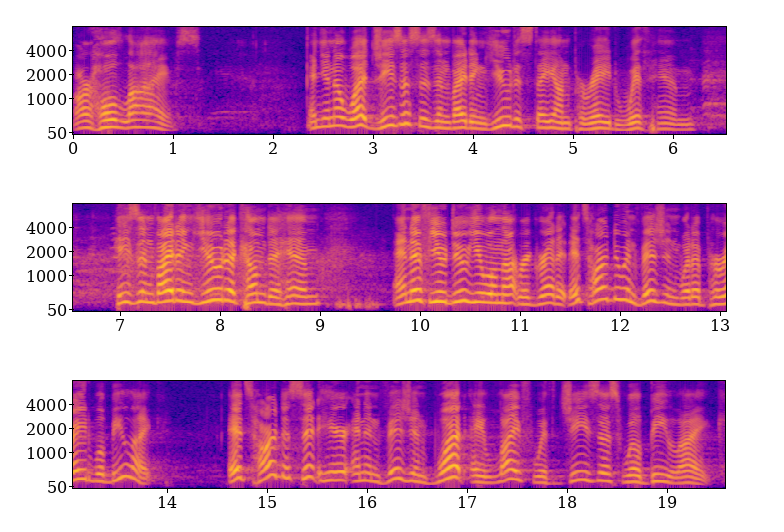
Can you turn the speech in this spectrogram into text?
our whole lives. And you know what? Jesus is inviting you to stay on parade with him. He's inviting you to come to him. And if you do, you will not regret it. It's hard to envision what a parade will be like. It's hard to sit here and envision what a life with Jesus will be like.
